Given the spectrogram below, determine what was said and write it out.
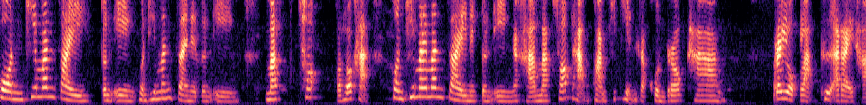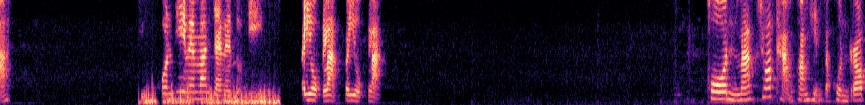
คนที่มั่นใจตนเอง คนที่มั่นใจในตนเอง มักชอบขอโทษค่ะ คนที่ไม่มั่นใจในตนเองนะคะ มักชอบถามความคิดเห็นจากคนรอบข้าง ประโยคหลักคืออะไรคะคนที่ไม่มั่นใจในตัวเอง ประโยคหลักประโยคหลัก คนมักชอบถามความเห็นจากคนรอบ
